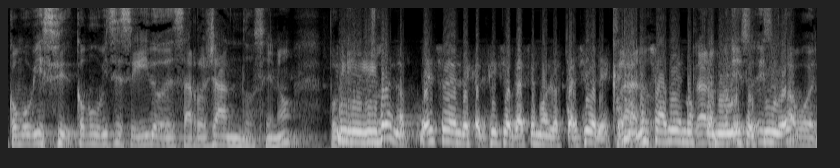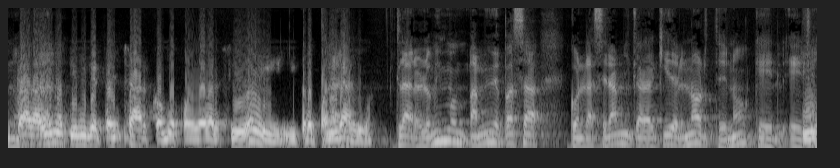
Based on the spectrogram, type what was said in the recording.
Cómo hubiese, cómo hubiese seguido desarrollándose, ¿no? y, bueno, eso es el ejercicio que hacemos en los talleres. Claro, no sabemos cómo hubiese sido, cada uno tiene que pensar cómo podría haber sido y, proponer algo. Claro, lo mismo a mí me pasa con la cerámica de aquí del norte, ¿no? Que eh, yo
